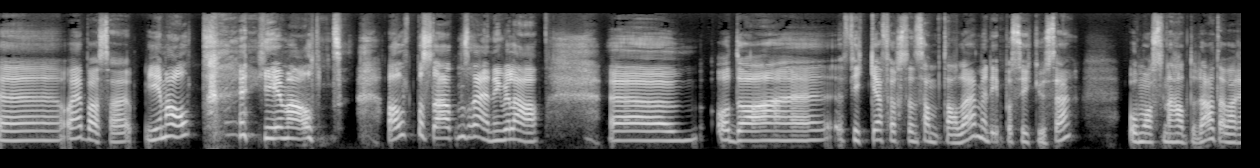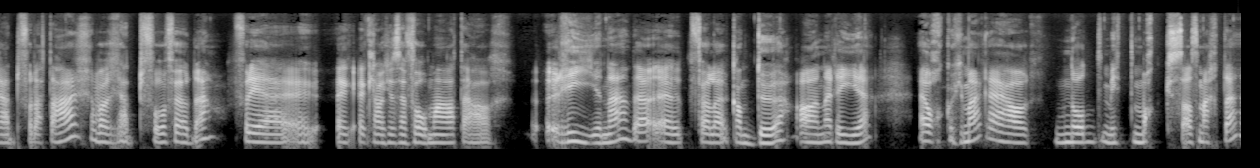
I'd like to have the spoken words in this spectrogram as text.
Uh, og jeg bare sa gi meg alt. gi meg alt. Alt på statens regning vil jeg ha. Uh, og da fikk jeg først en samtale med de på sykehuset om åssen jeg hadde det, at jeg var redd for dette her. Jeg var redd for å føde, fordi jeg, jeg, jeg klarer ikke å se for meg at jeg har riene. Jeg føler jeg kan dø av en rie. Jeg orker ikke mer. Jeg har nådd mitt maks av smerte.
